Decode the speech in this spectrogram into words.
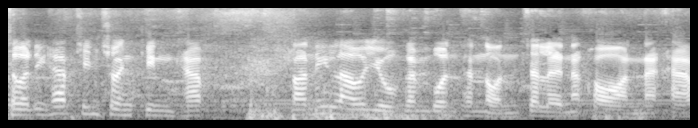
สวัสดีครับชินชวนกินครับ ตอนนี้เราอยู่กันบนถนนเจริญนครนะครับ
